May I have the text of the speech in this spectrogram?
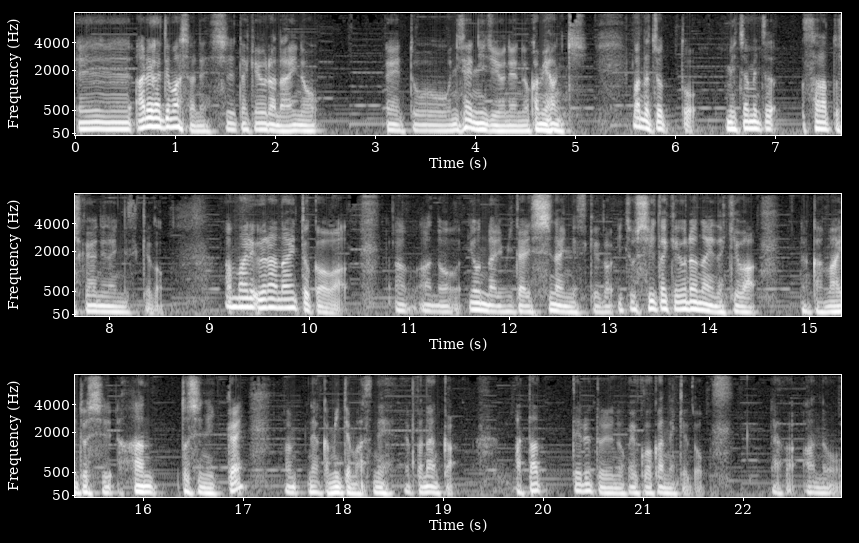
えー、あれが出ましたね。しいたけ占いのえっ、ー、と2024年の上半期。まだちょっとめちゃめちゃさらっとしか読んでないんですけどあんまり占いとかはああの読んだり見たりしないんですけど一応しいたけ占いだけはなんか毎年半年に1回なんか見てますね。やっぱなんか当たってるというのがよくわかんないけどなんかあの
